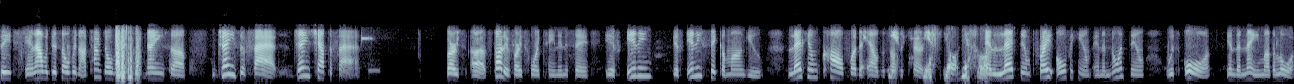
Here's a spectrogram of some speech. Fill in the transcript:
See, and I was just over and I turned over to James uh James five James chapter five verse uh started verse fourteen and it said, If any if any sick among you let him call for the elders yes, of the church. Yes, Lord. Yes, Lord. And let them pray over him and anoint them with oil in the name of the Lord.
